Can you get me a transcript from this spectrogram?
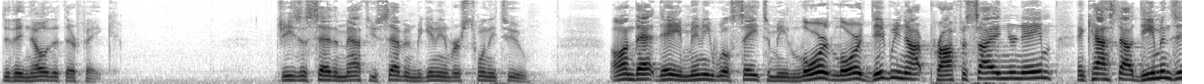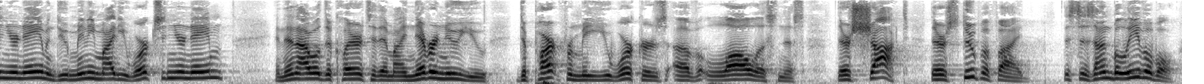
Do they know that they're fake? Jesus said in Matthew 7, beginning in verse 22, on that day, many will say to me, Lord, Lord, did we not prophesy in your name, and cast out demons in your name, and do many mighty works in your name? And then I will declare to them, I never knew you. Depart from me, you workers of lawlessness. They're shocked. They're stupefied. This is unbelievable.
